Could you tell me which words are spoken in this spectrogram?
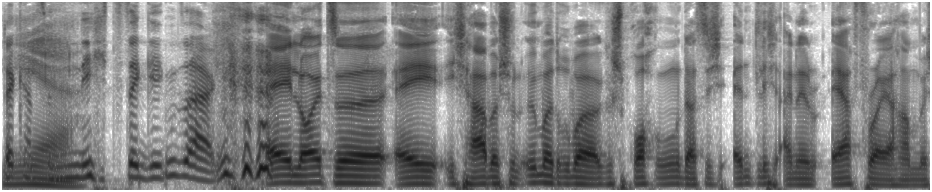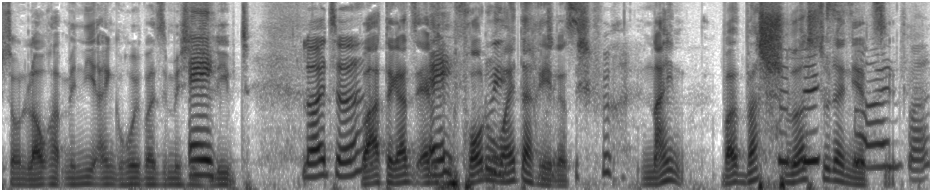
Da kannst Yeah. du nichts dagegen sagen. ey Leute, ey, ich habe schon immer drüber gesprochen, dass ich endlich einen Airfryer haben möchte und Laura hat mir nie einen geholt, weil sie mich Ey. nicht liebt. Leute. Warte, ganz ehrlich, ey, bevor du weiterredest. Ich schwöre. Nein, wa was schwörst du denn jetzt so.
